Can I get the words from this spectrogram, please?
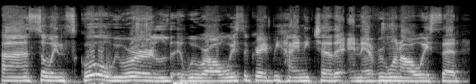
Uh, so in school, we were we were always the grade behind each other, and everyone always said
